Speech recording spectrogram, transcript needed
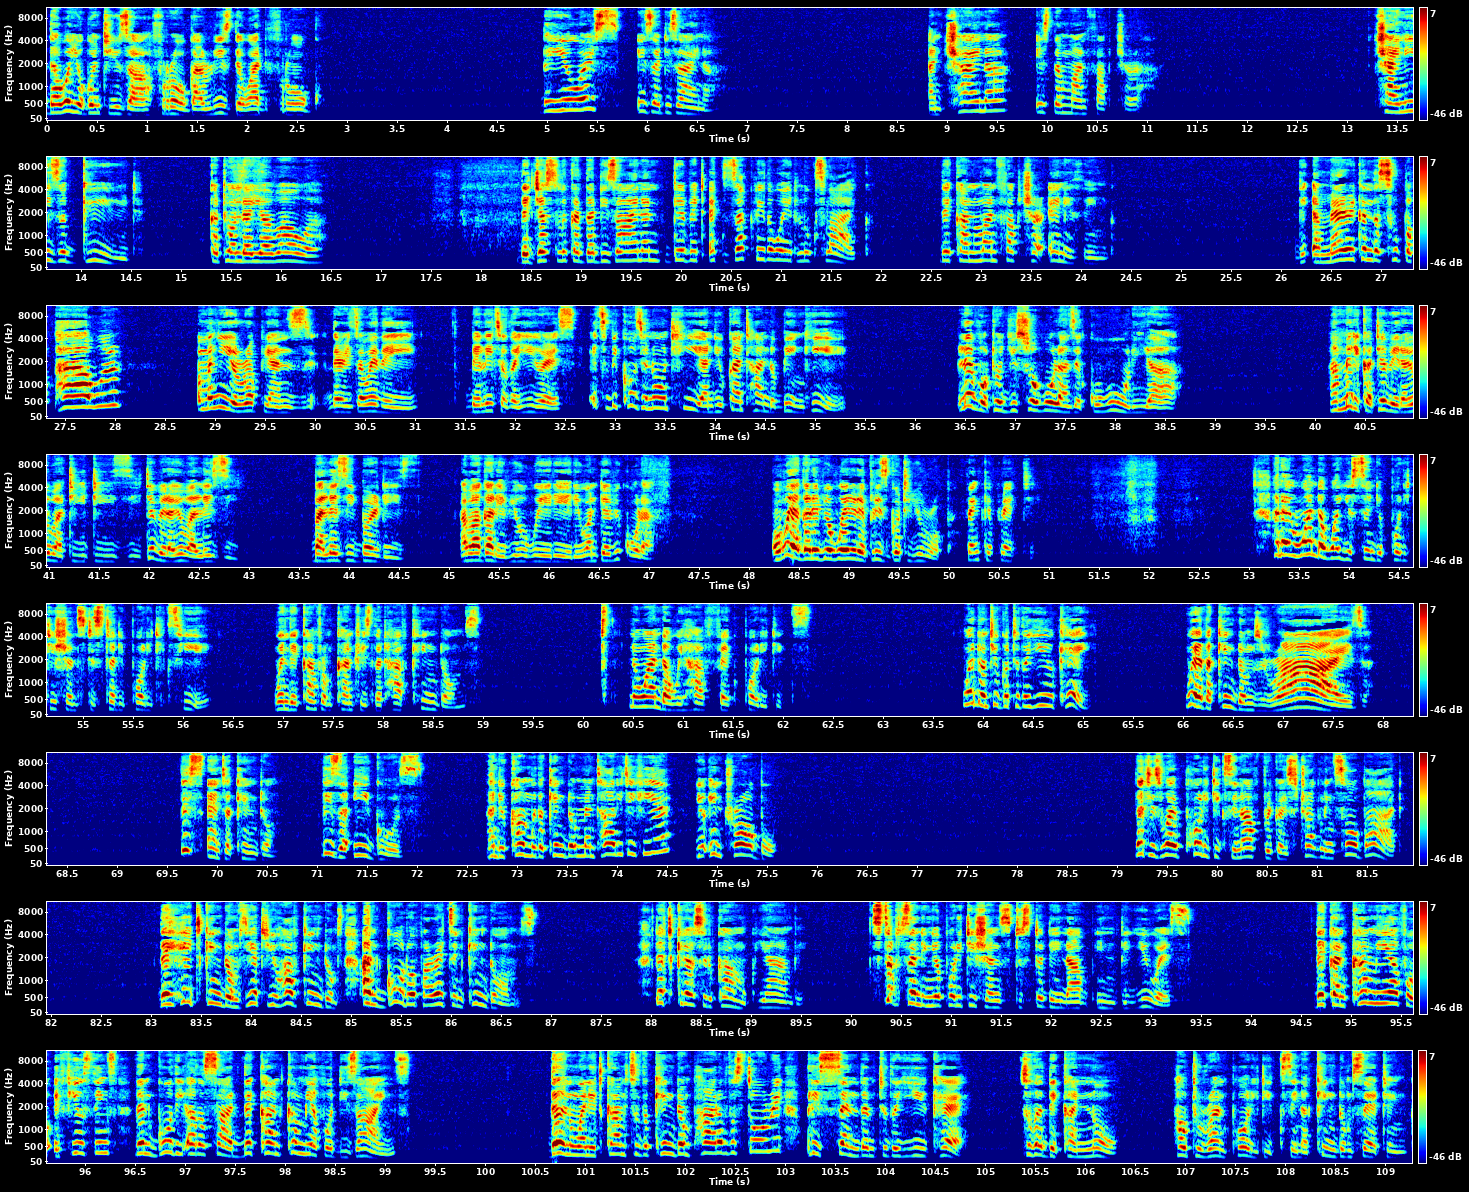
the way you're going to use a frog, I'll use the word frog. The US is a designer, and China is the manufacturer. Chinese are good. Katonda yabawa. They just look at the design and give it exactly the way it looks like. They can manufacture anything. The American, the superpower, oh, many Europeans, there is a way they belittle the US. It's because you're not here and you can't handle being here. levo togisobola nze kubuulira amerika tebeerayo batiitiizi tebeerayo balezi balezi birdies. Abaagala ebyobwereere wano tebikola oba oyagala ebyobwereere please go to europe. Thank you plenty and i wonder why you send your politicians to study politics here when they come from countries that have kingdoms. No wonder we have fake politics. Why don't you go to the UK, where the kingdoms rise? This ain't a kingdom. These are egos. And you come with a kingdom mentality here, you're in trouble. That is why politics in Africa is struggling so bad. They hate kingdoms, yet you have kingdoms. And God operates in kingdoms. Tetukira siruka mukuyambe. Stop sending your politicians to study in, uh, in the U.S. They can come here for a few things, then go the other side. They can't come here for designs. Then when it comes to the kingdom part of the story, please send them to the UK so that they can know how to run politics in a kingdom setting.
